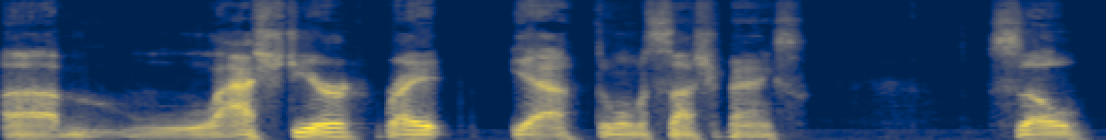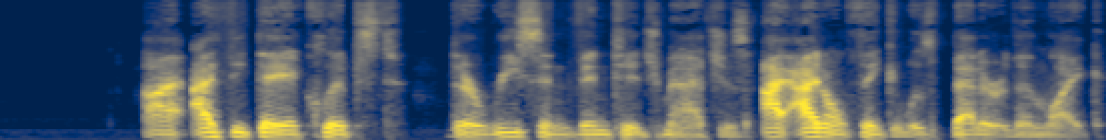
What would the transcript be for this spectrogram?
um last year right? Yeah the one with sasha banks. So i i think they eclipsed their recent vintage matches. I i don't think it was better than like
